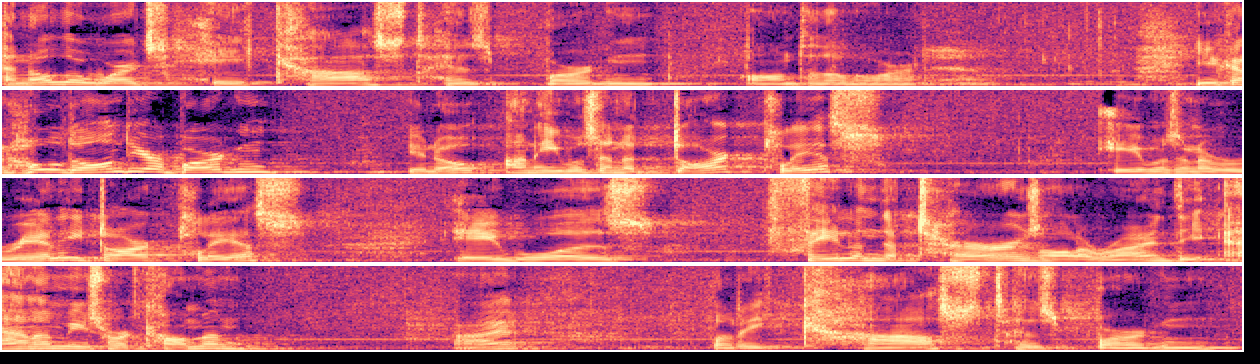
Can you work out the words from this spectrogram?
In other words, he cast his burden onto the Lord. Yeah. You can hold on to your burden, you know, and he was in a dark place. He was in a really dark place. He was feeling the terrors all around. The enemies were coming, right? But he cast his burden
